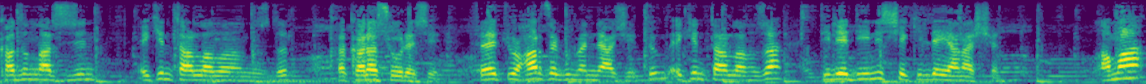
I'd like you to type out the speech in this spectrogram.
Kadınlar sizin ekin tarlalarınızdır. Bakara suresi. Fetü harsekum en. Ekin tarlanıza dilediğiniz şekilde yanaşın. Ama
